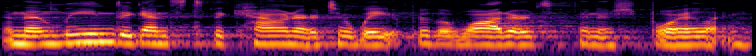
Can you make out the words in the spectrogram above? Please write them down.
and then leaned against the counter to wait for the water to finish boiling.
